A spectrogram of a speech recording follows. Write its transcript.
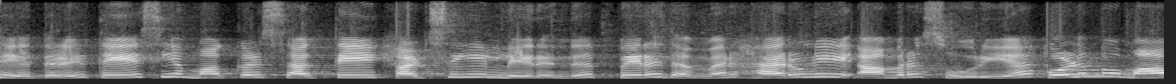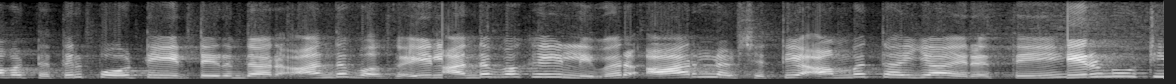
தேர்தலில் தேசிய மக்கள் சக்தி கட்சியில் இருந்து பிரதமர் ஹருணி அமரசூரிய கொழும்பு மாவட்டத்தில் போட்டியிட்டிருந்தார். அந்த வகையில் அந்த வகையில் இவர் ஆறு லட்சத்தி ஐம்பத்தி ஐயாயிரத்தி இருநூற்றி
